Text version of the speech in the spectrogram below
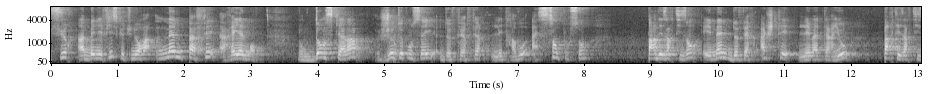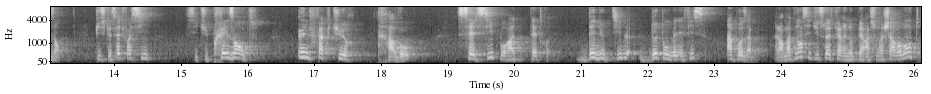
sur un bénéfice que tu n'auras même pas fait réellement. Donc dans ce cas-là, je te conseille de faire faire les travaux à 100% par des artisans et même de faire acheter les matériaux par tes artisans. Puisque cette fois-ci, si tu présentes une facture travaux, celle-ci pourra être déductible de ton bénéfice imposable. Alors maintenant, si tu souhaites faire une opération d'achat-revente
